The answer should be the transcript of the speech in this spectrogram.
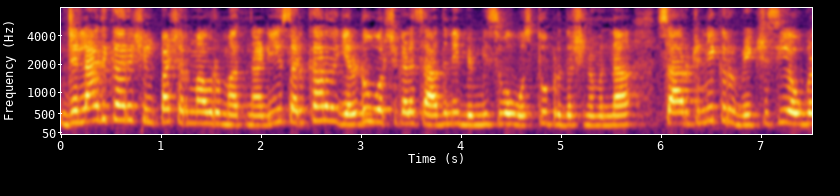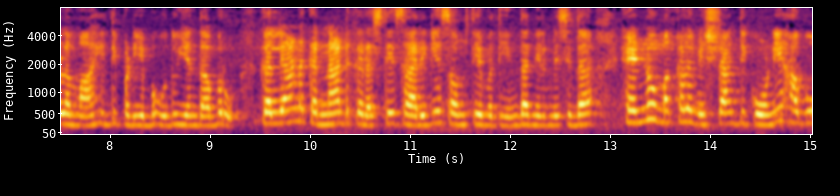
ಜಿಲ್ಲಾಧಿಕಾರಿ ಶಿಲ್ಪಾ ಶರ್ಮಾ ಅವರು ಮಾತನಾಡಿ, ಸರ್ಕಾರದ ಎರಡು ವರ್ಷಗಳ ಸಾಧನೆ ಬಿಂಬಿಸುವ ವಸ್ತು ಪ್ರದರ್ಶನವನ್ನ ಸಾರ್ವಜನಿಕರು ವೀಕ್ಷಿಸಿ ಅವುಗಳ ಮಾಹಿತಿ ಪಡೆಯಬಹುದು ಎಂದ ಅವರು, ಕಲ್ಯಾಣ ಕರ್ನಾಟಕ ರಸ್ತೆ ಸಾರಿಗೆ ಸಂಸ್ಥೆಯ ವತಿಯಿಂದ ನಿರ್ಮಿಸಿದ ಹೆಣ್ಣು ಮಕ್ಕಳ ವಿಶ್ರಾಂತಿ ಕೋಣೆ ಹಾಗೂ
